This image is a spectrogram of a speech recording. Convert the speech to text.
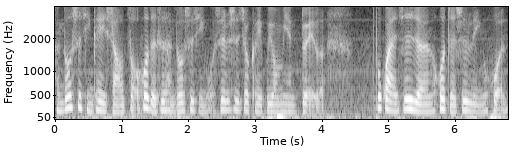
很多事情可以少走，或者是很多事情我是不是就可以不用面对了？不管是人或者是灵魂，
